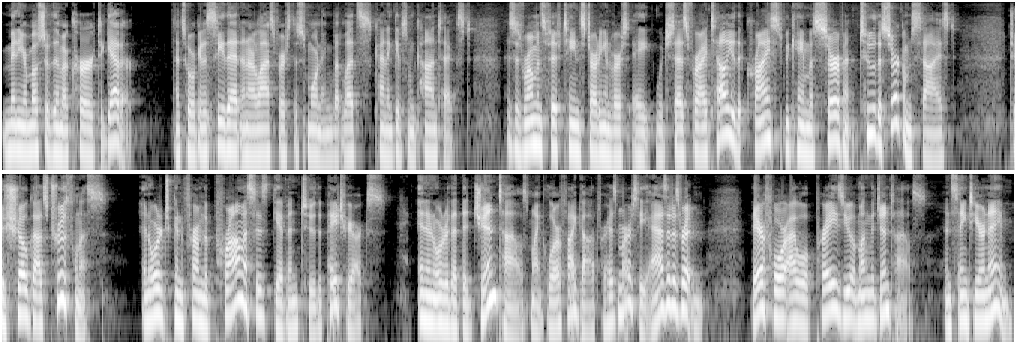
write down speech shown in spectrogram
many or most of them occur together. And so we're going to see that in our last verse this morning, but let's kind of give some context. This is Romans 15, starting in verse 8, which says, For I tell you that Christ became a servant to the circumcised to show God's truthfulness, in order to confirm the promises given to the patriarchs, and in order that the Gentiles might glorify God for his mercy, as it is written, Therefore I will praise you among the Gentiles and sing to your name.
